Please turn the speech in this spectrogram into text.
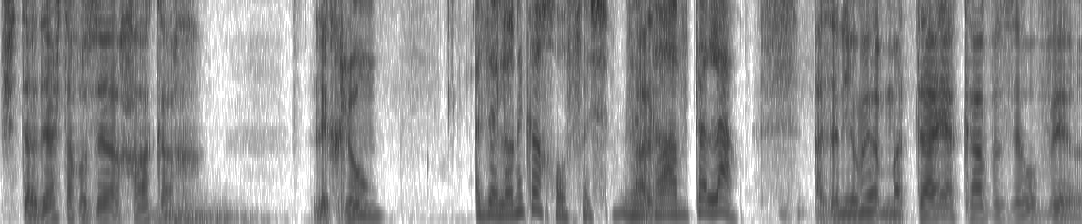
שאתה יודע שאתה חוזר אחר כך לכלום, אז זה לא נקרא חופש, זה אז- נקרא אבטלה. אז אני אומר, מתי הקו הזה עובר?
